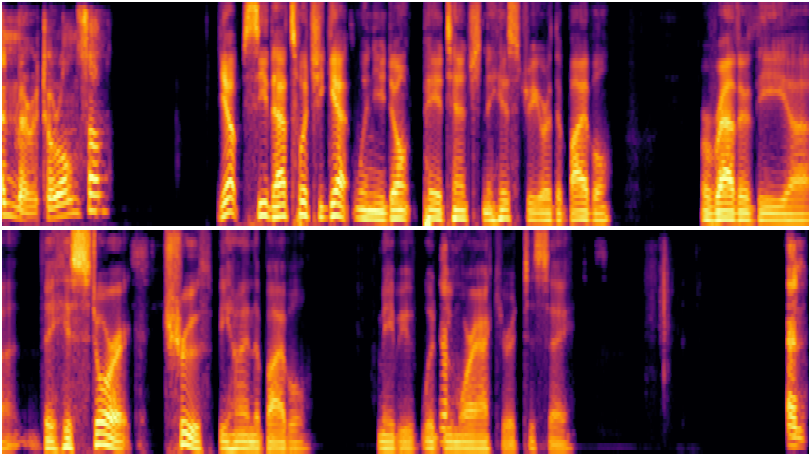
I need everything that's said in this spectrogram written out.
and married her own son. Yep. See, that's what you get when you don't pay attention to history or the Bible, or rather the uh, the historic truth behind the Bible. Maybe would be more accurate to say. And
